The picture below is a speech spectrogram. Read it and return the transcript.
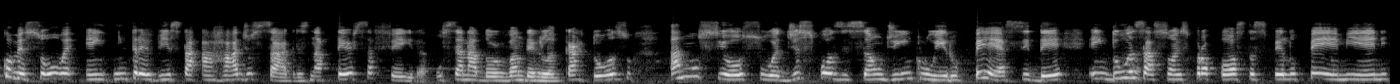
Começou em entrevista à Rádio Sagres na terça-feira. O senador Vanderlan Cardoso anunciou sua disposição de incluir o PSD em duas ações propostas pelo PMN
